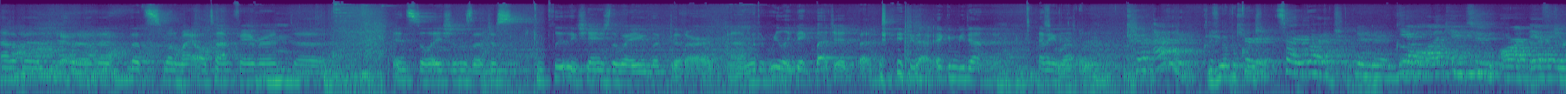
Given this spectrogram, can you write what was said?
out of it. So that, that's one of my all-time favorite uh, installations that just completely changed the way you looked at art uh, with a really big budget, but you know, it can be done at any level. Can I add a Did you have a question? Sorry, go ahead. No, no, no, Yeah, well, I came to art after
